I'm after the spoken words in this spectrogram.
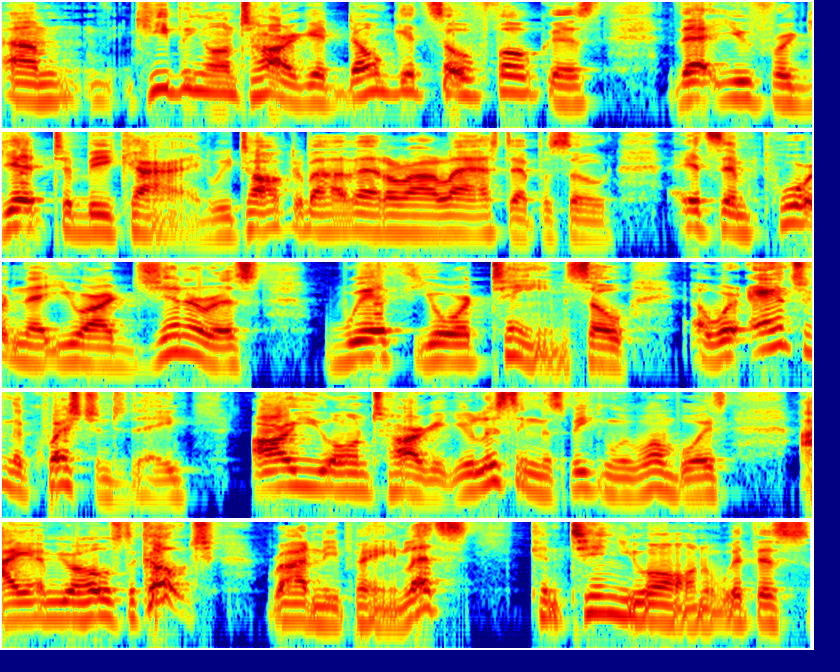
um, keeping on target. Don't get so focused that you forget to be kind. We talked about that on our last episode. It's important that you are generous with your team. So uh, we're answering the question today Are you on target? You're listening to Speaking with One Voice. I am your host, the coach, Rodney Payne. Let's continue on with this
